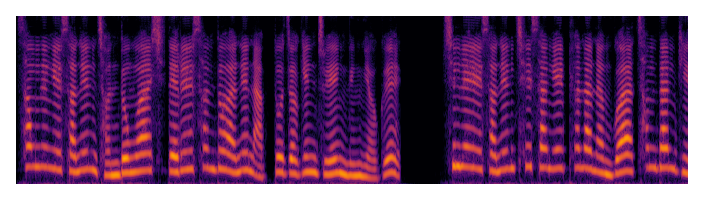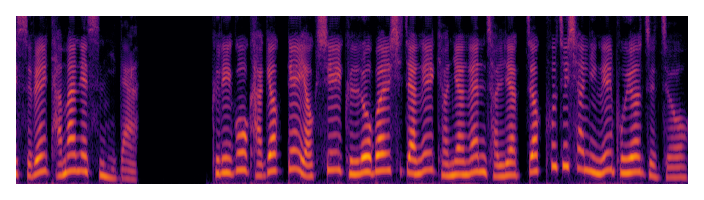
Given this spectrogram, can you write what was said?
성능에서는 전동화 시대를 선도하는 압도적인 주행 능력을, 실내에서는 최상의 편안함과 첨단 기술을 담아냈습니다. 그리고 가격대 역시 글로벌 시장을 겨냥한 전략적 포지셔닝을 보여주죠.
